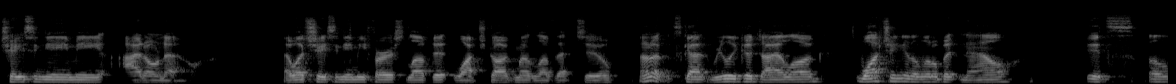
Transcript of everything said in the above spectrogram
Chasing Amy, I don't know. I watched Chasing Amy first, loved it. Watched Dogma, love that too. I don't know. It's got really good dialogue. Watching it a little bit now, it's a,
